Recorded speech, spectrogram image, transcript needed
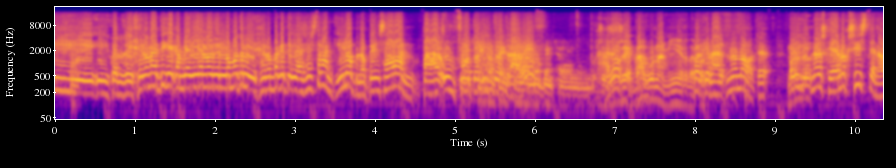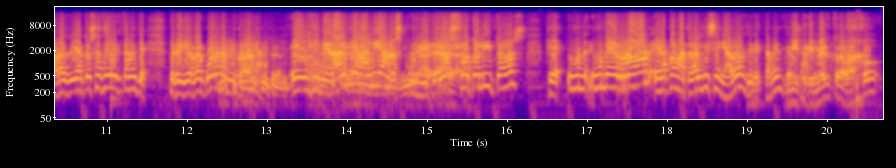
Y, y cuando te dijeron a ti que cambiarían lo del lomo, te lo dijeron para que te quedases tranquilo, pero no pensaban pagar un fotolito no otra vez. no. Pues Claro eso se no. paga una mierda. Porque no, no, te- No, oye, no. no, es que ya no existen, ahora ya todo se hace directamente. Pero yo recuerdo en mi compañía, el dineral que valían los ya, ya, puñeteros ya. fotolitos, que un, un error era para matar al diseñador directamente. Mi o sea, primer trabajo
